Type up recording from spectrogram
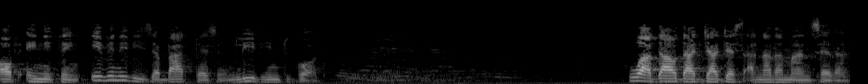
of anything. Even if he's a bad person, leave him to God. Who art thou that judgest another man's servant?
